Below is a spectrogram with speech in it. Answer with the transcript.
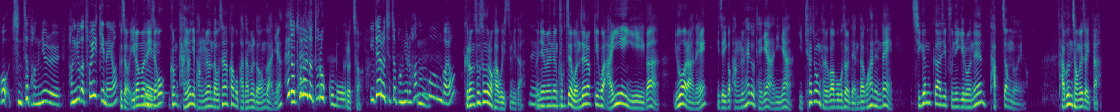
어 진짜 방류를 방류가 초읽기네요. 그죠? 이러면 네. 이제 어 그럼 당연히 방류한다고 생각하고 바닷물 넣은 거 아니야? 해저 터널도 뚫었고 뭐. 그렇죠. 이대로 진짜 방류를 하는 음. 건가요? 그런 수순으로 가고 있습니다. 네. 왜냐면은 국제 원자력 기구 IAEA가 6월 안에 이제 이거 방류해도 되냐 아니냐 이 최종 결과 보고서를 낸다고 하는데 지금까지 분위기로는 답정로예요. 답은 정해져 있다.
